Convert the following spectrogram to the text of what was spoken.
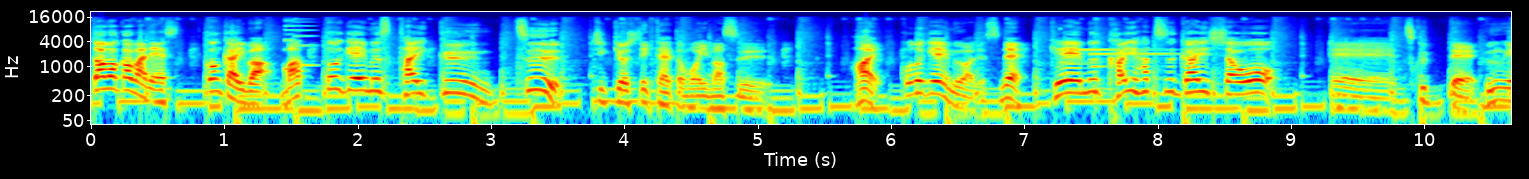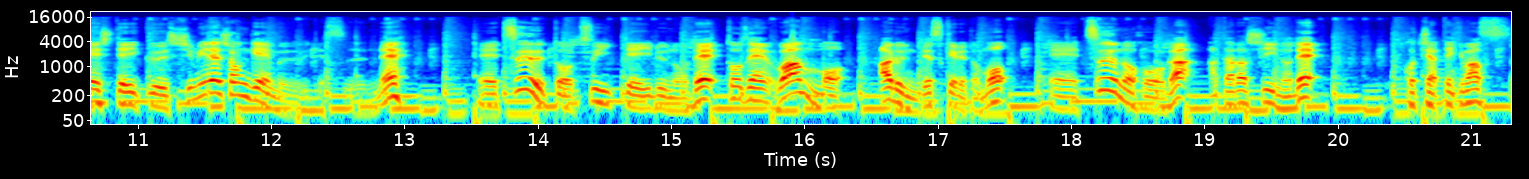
どうもこまです。今回はマットゲームスタイクーン2実況していきたいと思います。はい。このゲームはですね、ゲーム開発会社を、えー作って運営していくシミュレーションゲームですね。えー2とついているので、当然1もあるんですけれども、えー2の方が新しいので、こっちやっていきます。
